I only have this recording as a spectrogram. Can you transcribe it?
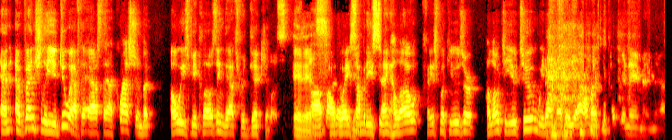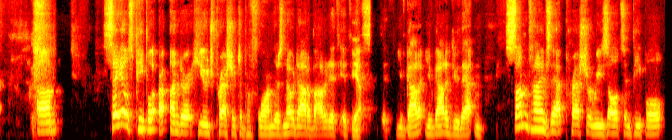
And eventually you do have to ask that question, but always be closing. That's ridiculous. It is. Uh, by the way, yeah. somebody's saying hello, Facebook user. Hello to you too. We don't know who you are unless you put your name in there. Um, salespeople are under huge pressure to perform. There's no doubt about it. it, it yes, it, you've got to you've got to do that, and sometimes that pressure results in people,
